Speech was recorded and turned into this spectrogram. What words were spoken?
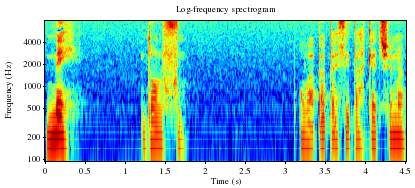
Mais, dans le fond, on va pas passer par quatre chemins.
